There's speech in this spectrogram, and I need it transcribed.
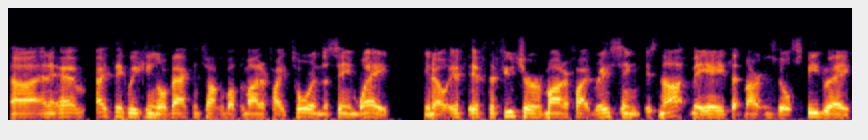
Uh, and I, I think we can go back and talk about the modified tour in the same way. You know, if if the future of modified racing is not May 8th at Martinsville Speedway,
